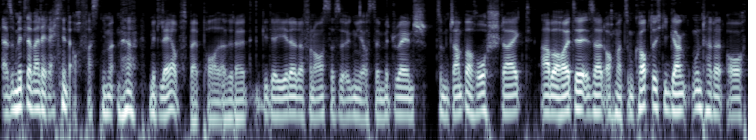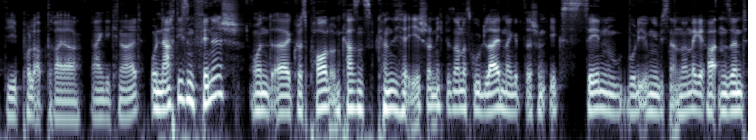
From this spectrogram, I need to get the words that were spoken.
Also mittlerweile rechnet auch fast niemand mehr mit Layups bei Paul. Also da geht ja jeder davon aus, dass er irgendwie aus der Midrange zum Jumper hochsteigt. Aber heute ist er halt auch mal zum Korb durchgegangen und hat halt auch die Pull-Up-Dreier reingeknallt. Und nach diesem Finish und äh, Chris Paul und Cousins können sich ja eh schon nicht besonders gut leiden. Da gibt es ja schon x Szenen, wo die irgendwie ein bisschen aneinander geraten sind.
